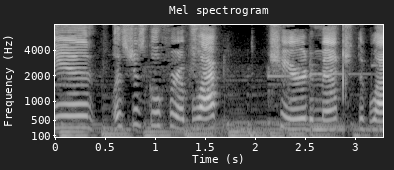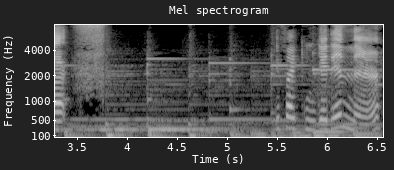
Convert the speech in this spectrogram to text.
And let's just go for a black chair to match the black if I can get in there.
